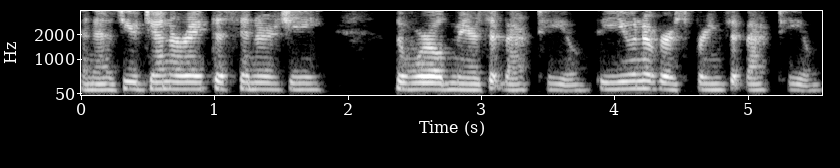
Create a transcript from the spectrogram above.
And as you generate this energy, the world mirrors it back to you. The universe brings it back to you.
